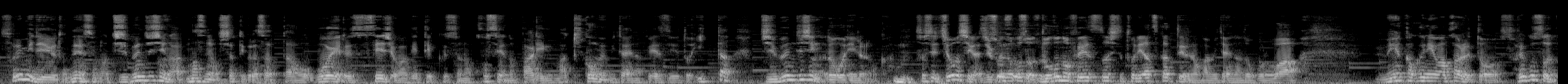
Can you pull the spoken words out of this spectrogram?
そういう意味で言うとね、その自分自身がまさにおっしゃってくださった覚えるステージを上げていくその個性のバリュー巻き込むみたいなフェーズで言うと、一旦自分自身がどこにいるのか、うんそして上司が自分のことをどこのフェーズとして取り扱っているのかみたいなところは、明確に分かると、それこそ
